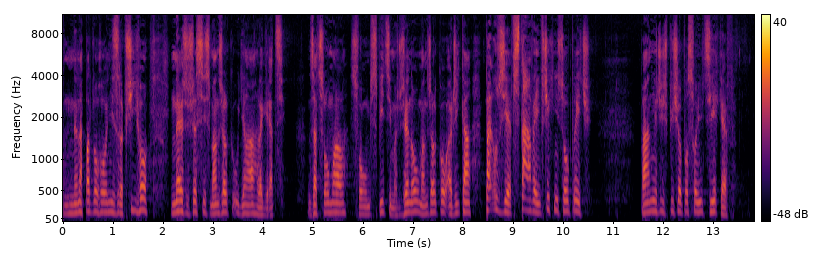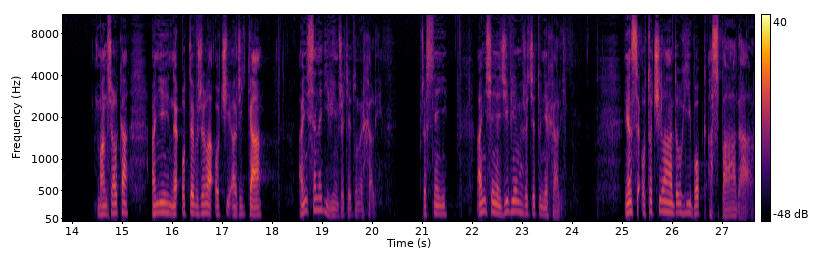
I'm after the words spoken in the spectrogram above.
nenapadlo ho nic lepšího, než že si s manželkou udělá legraci. Zacloumal svou spícím ženou, manželkou a říká, parozie, vstávej, všichni jsou pryč. Pán Ježíš přišel po svoji církev. Manželka ani neotevřela oči a říká, ani se nedivím, že tě tu nechali. Přesněji, ani se nedivím, že tě tu nechali. Jen se otočila na druhý bok a spala dál.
